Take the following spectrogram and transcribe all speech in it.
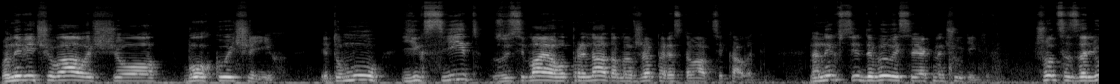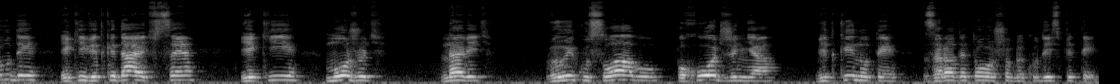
Вони відчували, що Бог кличе їх. І тому їх світ з усіма його принадами вже переставав цікавити. На них всі дивилися як на чудіків. Що це за люди, які відкидають все, які можуть навіть велику славу, походження відкинути заради того, щоб кудись піти.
